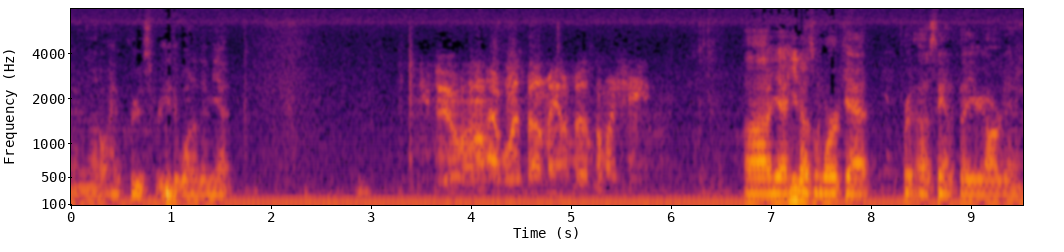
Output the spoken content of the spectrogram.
and I don't have crews for either one of them yet. You do? I don't have westbound manifest on my sheet. Uh, yeah, he doesn't work at uh, Santa Fe Yard any.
